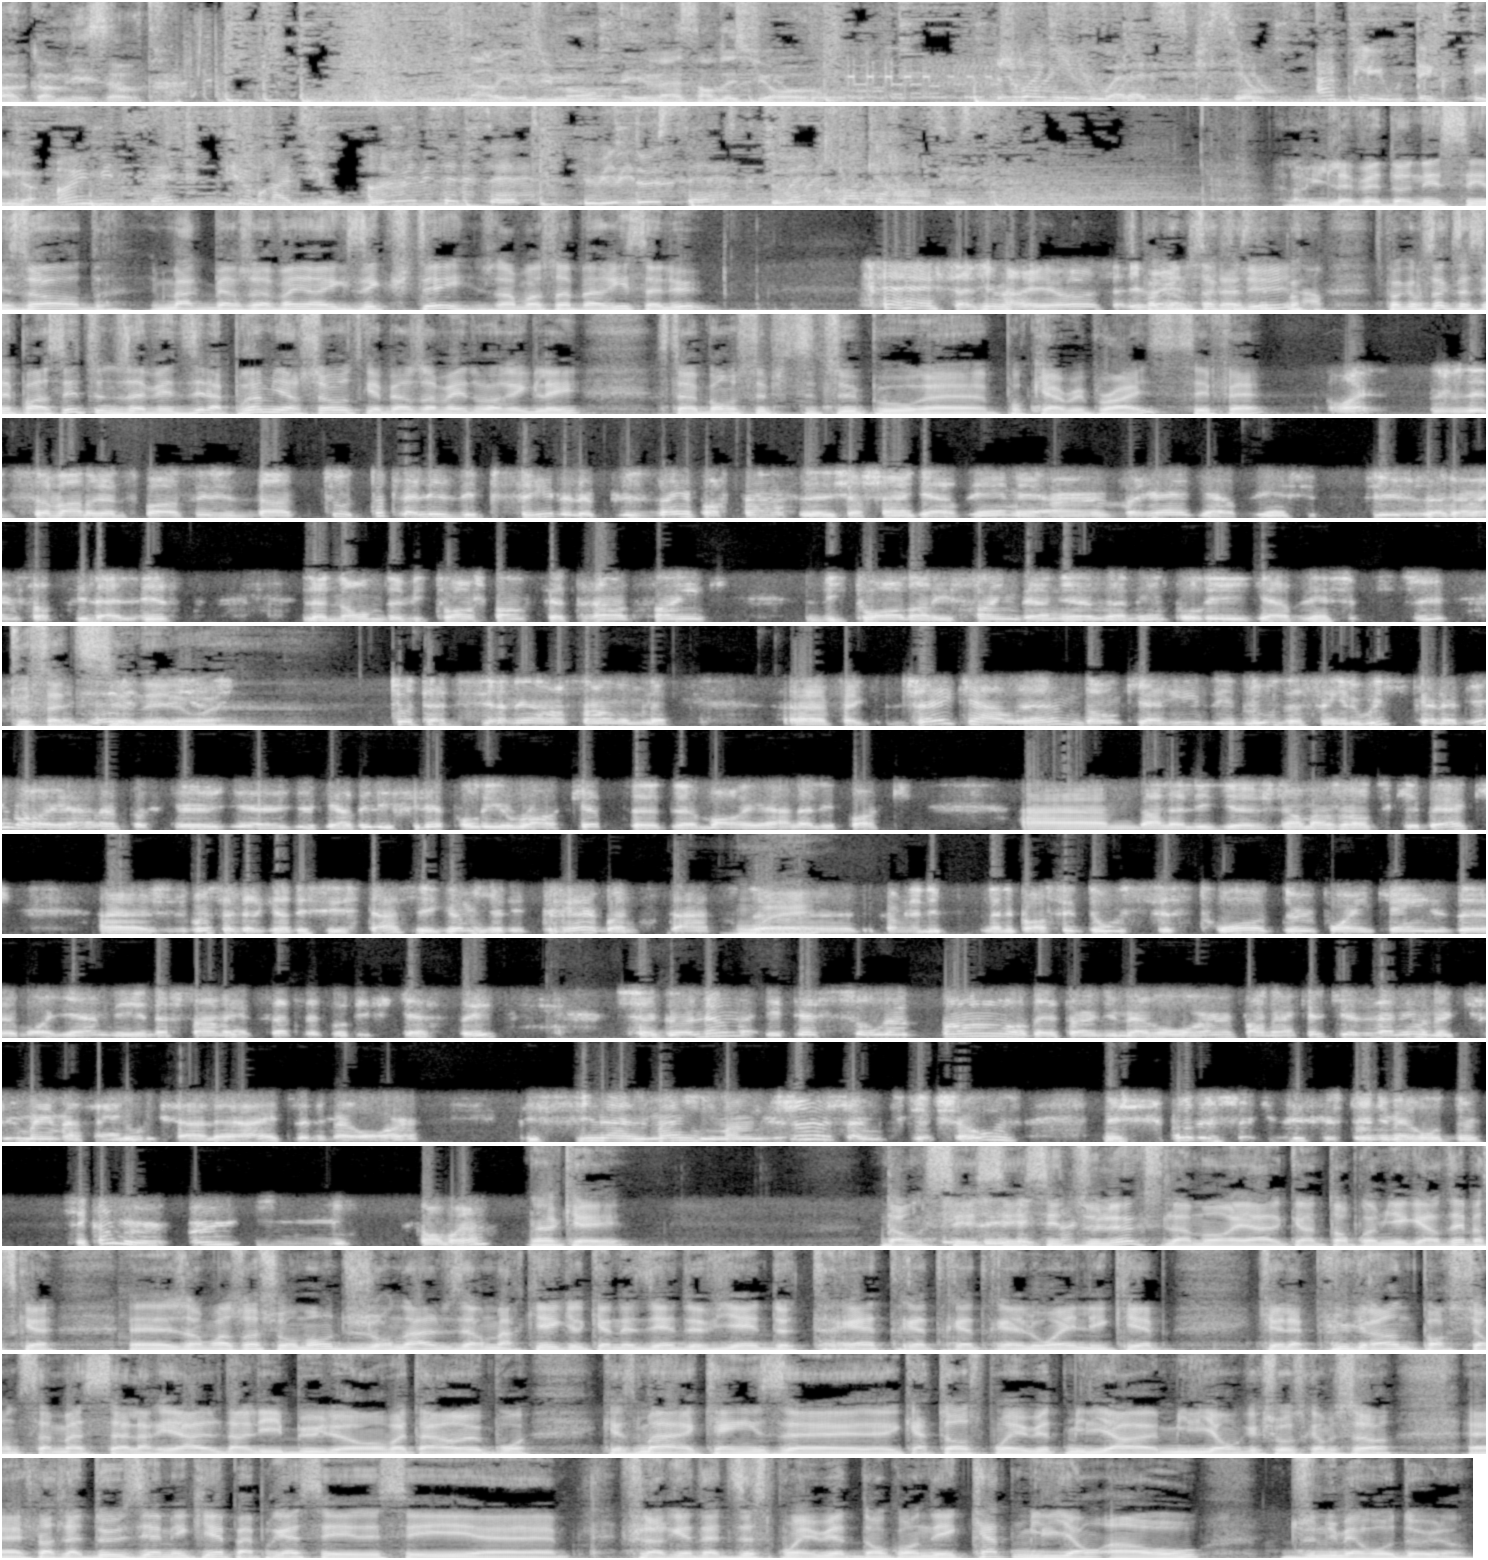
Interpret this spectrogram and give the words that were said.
pas comme les autres. Mario Dumont et Vincent Dessureau. Joignez-vous à la discussion. Appelez ou textez le 187 Cube Radio 1877 827 2346. Alors, il avait donné ses ordres. Et Marc Bergevin a exécuté. Jean-François Barry, salut. salut Mario. Salut. C'est pas, comme ça que ça s'est pas- c'est pas comme ça que ça s'est passé. Tu nous avais dit la première chose que Bergevin doit régler, c'est un bon substitut pour euh, pour Carey Price. C'est fait. Ouais. Je vous ai dit ça vendredi passé. J'ai dit dans tout- toute la liste d'épicerie, le plus important, c'est d'aller chercher un gardien, mais un vrai gardien substitut. Je vous avais même sorti la liste, le nombre de victoires. Je pense que c'est 35 victoires dans les cinq dernières années pour les gardiens substituts. Tous additionnés, là, ouais. tout additionné ensemble. là. Euh, fait que Jake Allen, donc, qui arrive des Blues de Saint-Louis, qui connaît bien Montréal, hein, parce qu'il a, il a gardé les filets pour les Rockets de Montréal à l'époque, euh, dans la Ligue junior majeure du Québec. Euh, je sais pas si vous avez regardé ses stats, les gars, mais il a des très bonnes stats. Ouais. Euh, comme l'année l'année passée, 12-6-3, 2.15 de moyenne et 927 le taux d'efficacité. Ce gars-là était sur le bord d'être un numéro un. Pendant quelques années, on a cru même à Saint-Louis que ça allait être le numéro un. Puis finalement, il manque juste un petit quelque chose, mais je suis pas de ceux qui disent que c'est un numéro 2. C'est comme un 1,5. Tu comprends? OK. Donc, c'est c'est du luxe, là, à Montréal, quand ton premier gardien, parce que euh, Jean-François Chaumont du journal, vous avez remarqué que le Canadien devient de très, très, très, très loin l'équipe qui a la plus grande portion de sa masse salariale dans les buts. Là. On va être à 1 point, quasiment à 15, euh, 14,8 milliards, millions, quelque chose comme ça. Euh, je pense que la deuxième équipe, après, c'est c'est, euh, Floride à 10,8. Donc, on est 4 millions en haut du numéro 2, là.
